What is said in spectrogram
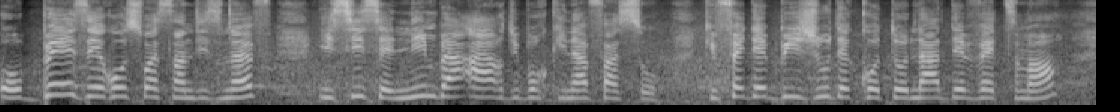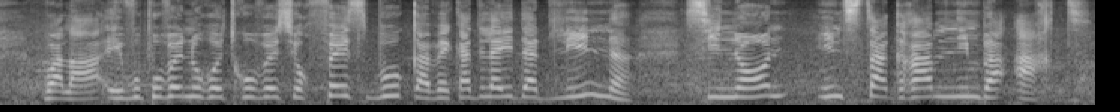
Au B079. Ici, c'est Nimba Art du Burkina Faso qui fait des bijoux, des cotonnades, des vêtements. Voilà, et vous pouvez nous retrouver sur Facebook avec Adelaide Adeline, sinon Instagram Nimba Art.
